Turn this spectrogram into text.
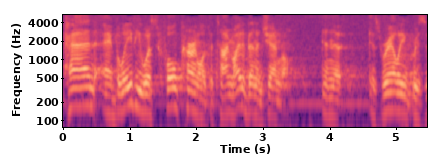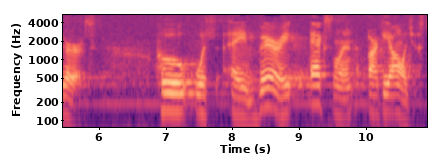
had, I believe he was full colonel at the time, might have been a general in the Israeli reserves, who was a very excellent archaeologist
